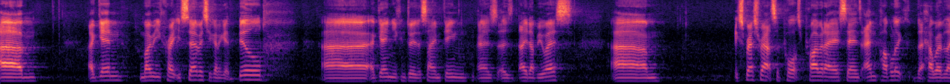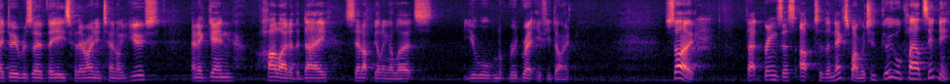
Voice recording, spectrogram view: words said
Um, again, the moment you create your service, you're going to get billed. Uh, again, you can do the same thing as, as AWS. Um, ExpressRoute supports private ASNs and public, however they do reserve these for their own internal use. And again, highlight of the day, set up billing alerts. You will regret if you don't. So, that brings us up to the next one, which is Google Cloud Sydney.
